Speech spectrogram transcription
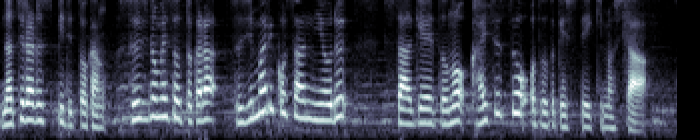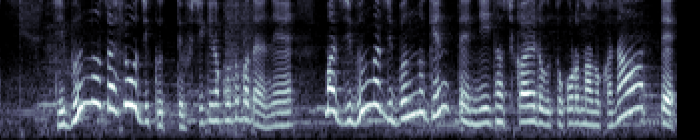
う。ナチュラルスピリット感数字のメソッドから辻真理子さんによるスターゲートの解説をお届けしていきました。自分の座標軸って不思議な言葉だよね。まあ自分が自分の原点に立ち返るところなのかなって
